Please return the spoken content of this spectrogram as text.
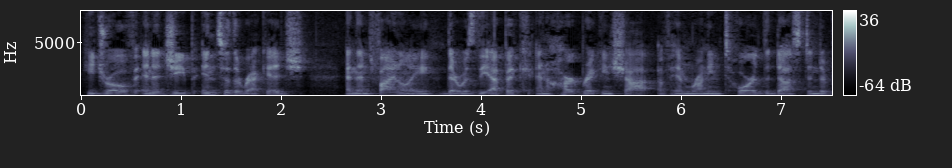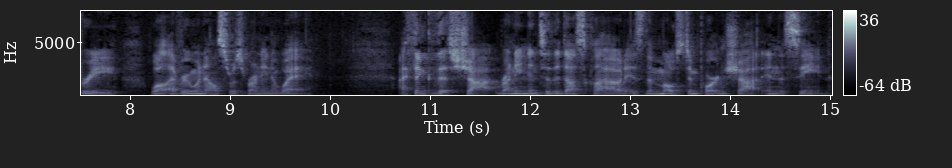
He drove in a Jeep into the wreckage. And then finally, there was the epic and heartbreaking shot of him running toward the dust and debris while everyone else was running away. I think this shot, running into the dust cloud, is the most important shot in the scene.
